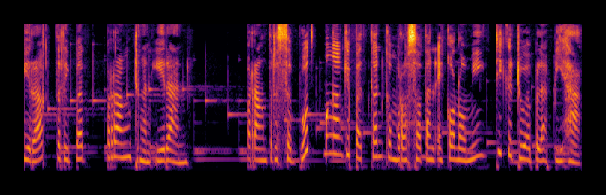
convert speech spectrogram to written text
Irak terlibat perang dengan Iran. Perang tersebut mengakibatkan kemerosotan ekonomi di kedua belah pihak.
